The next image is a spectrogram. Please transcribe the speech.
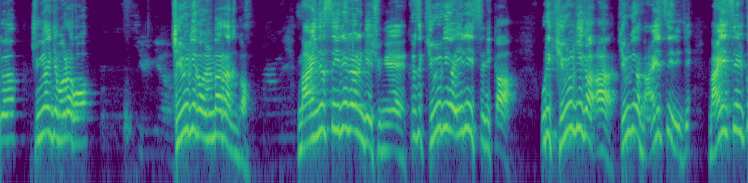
이거 중요한 게 뭐라고? 기울기가 얼마라는 거. 마이너스 1이라는 게 중요해. 그래서 기울기가 1이 있으니까 우리 기울기가 아 기울기가 마이너스 1이지. 마이너스 1도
